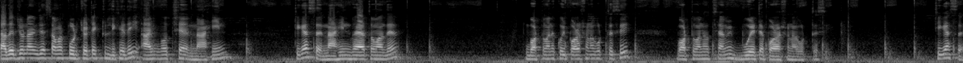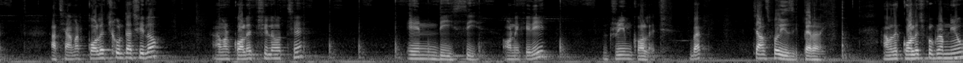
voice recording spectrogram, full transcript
তাদের জন্য আমি জাস্ট আমার পরিচয়টা একটু লিখে দিই। আমি হচ্ছে নাহিন, ঠিক আছে? নাহিন ভাইয়া তোমাদের। বর্তমানে কই পড়াশোনা করতেছি? বর্তমানে হচ্ছে আমি বুয়েটে পড়াশোনা করতেছি। ঠিক আছে? আচ্ছা আমার কলেজ কোনটা ছিল? আমার কলেজ ছিল হচ্ছে এনডিসি অনেকেরই dream college but chance for easy প্যারা নেই। আমাদের কলেজ প্রোগ্রাম নিয়েও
